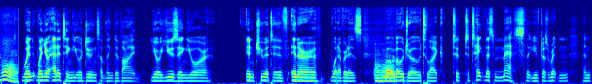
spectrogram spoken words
hmm. when when you're editing you're doing something divine you're using your intuitive inner whatever it is, mm-hmm. mojo to like to to take this mess that you've just written and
